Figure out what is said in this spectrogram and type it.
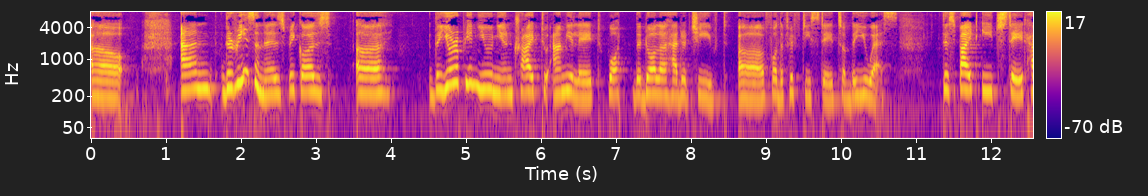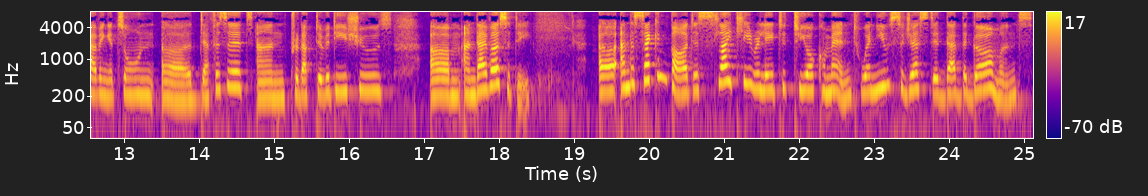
Uh, and the reason is because uh, the European Union tried to emulate what the dollar had achieved uh, for the 50 states of the US despite each state having its own uh, deficits and productivity issues um, and diversity. Uh, and the second part is slightly related to your comment when you suggested that the governments,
